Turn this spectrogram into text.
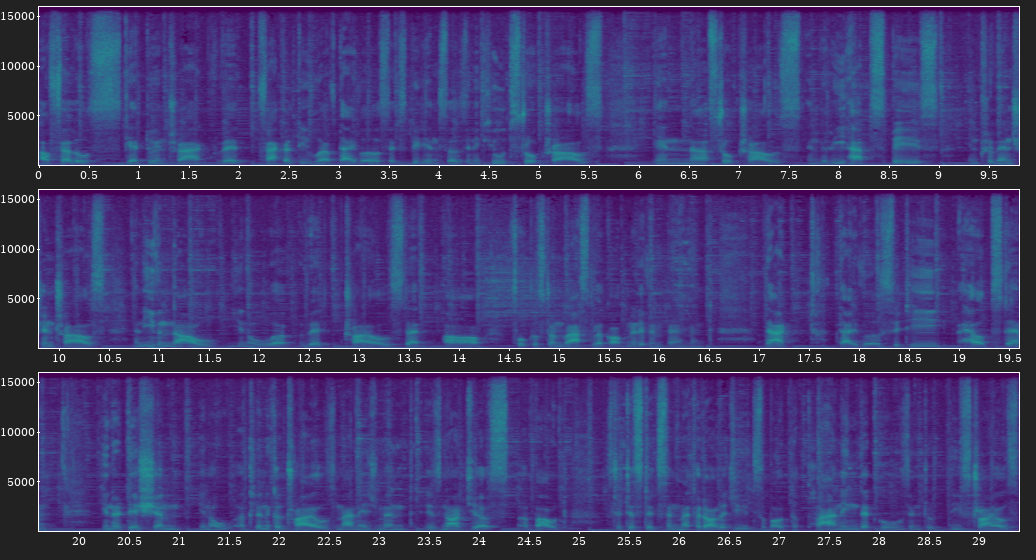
Our fellows get to interact with faculty who have diverse experiences in acute stroke trials, in uh, stroke trials, in the rehab space, in prevention trials, and even now, you know, uh, with trials that are focused on vascular cognitive impairment. That diversity helps them. In addition, you know, clinical trials management is not just about statistics and methodology, it's about the planning that goes into these trials,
